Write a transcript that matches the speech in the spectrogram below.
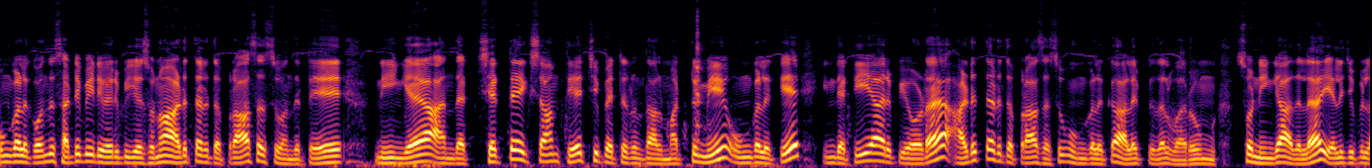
உங்களுக்கு வந்து சர்டிஃபிகேட் வெரிஃபிகேஷனோ அடுத்தடுத்த ப்ராசஸ் வந்துட்டு நீங்கள் அந்த செட் எக்ஸாம் தேர்ச்சி பெற்றிருந்தால் மட்டுமே உங்களுக்கு இந்த டிஆர்பியோட அடுத்தடுத்த ப்ராசஸும் உங்களுக்கு அழைப்புதல் வரும். ஸோ நீங்கள் அதில் எலிஜிபிள்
